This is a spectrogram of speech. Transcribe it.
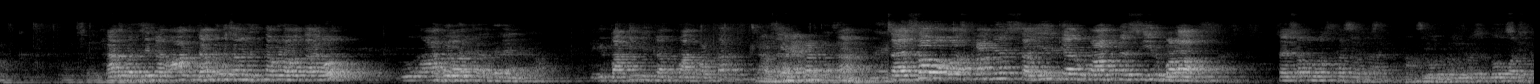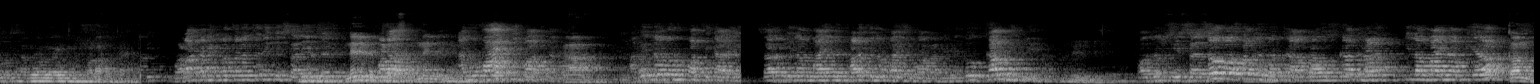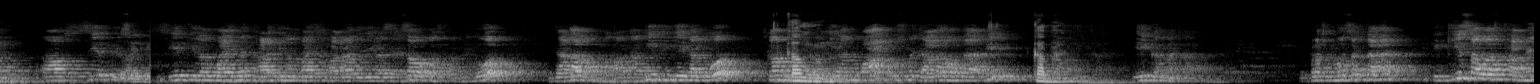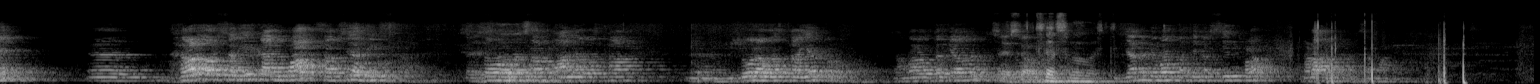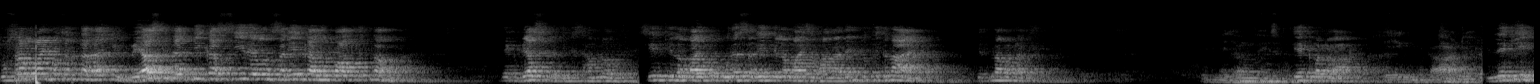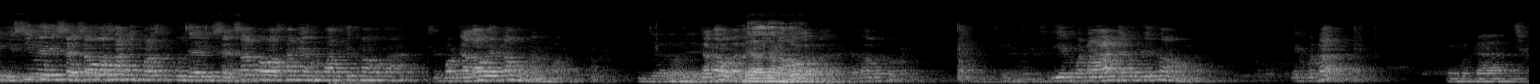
हर बच्चे का आँख जन्म के समय जितना बड़ा होता है वो वो आँख लेकिन बाकी चीज़ का अनुपात बढ़ता। बढ़ता है, हाँ? शैशव अवस्था में शरीर के अनुपात में सिर बड़ा होता शैशव अवस्था से दो वर्ष की अवस्था में। बड़ा होता है। बड़ा करने का मतलब ऐसे नहीं कि शरीर से नहीं, नहीं, बड़ा नहीं। अनुपात की बात कर रहे अभी तो अनुपात दिखा रहे हैं। सर की लंबाई में धड़ की लंबाई से बात भागा देंगे तो कम निकलेगा? और जब शैशव अवस्था में बच्चा होगा उसका धड़ की लंबाई नापिएगा कम और सिर की सिर। लंबाई सिर की लंबाई में धड़ की लंबाई से भागा दीजिएगा शैशव अवस्था में तो ज़्यादा होगा और अभी दीजिएगा तो कम कम होगा। अनुपात उसमें ज़्यादा होता है अभी कब है यही कहना चाह रहा है प्रश्न हो सकता है कि किस अवस्था में धड़ और शरीर का अनुपात सबसे अधिक होता है शैशव अवस्था बाल अवस्था किशोर अवस्था। हमारा उत्तर क्या होगा शैशव शैशवावस्था जन्म के बाद का सिर थोड़ा बड़ा होता है सामान्य। दूसरा पॉइंट हो सकता है कि वयस्क व्यक्ति का सिर एवं शरीर का अनुपात कितना होता है? एक वयस्क व्यक्ति जैसे हम लोग सिर की लंबाई को पूरे शरीर की लंबाई से भागा दें तो कितना आएगा? कितना बटा कितना। एक बटा आठ। एक बटा आठ। लेकिन इसी में यदि शैशव अवस्था की प्रश्न पूछ जाए कि शैशव अवस्था में अनुपात कितना होता है? ज़्यादा होगा कम होगा अनुपात? ज़्यादा होगा। ज़्यादा होगा। एक बटा आठ है तो कितना होगा एक बटा एक बटा छः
